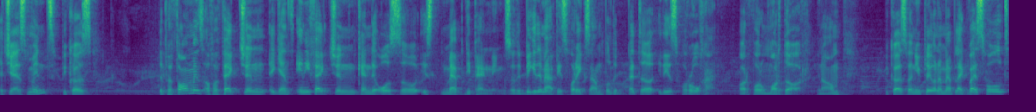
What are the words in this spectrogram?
adjustment because the performance of a faction against any faction can also is map depending. So the bigger the map is, for example, the better it is for Rohan or for Mordor, you know, because when you play on a map like Westfold,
